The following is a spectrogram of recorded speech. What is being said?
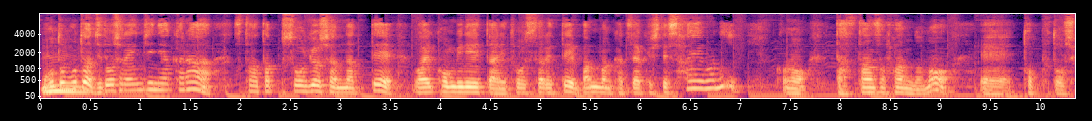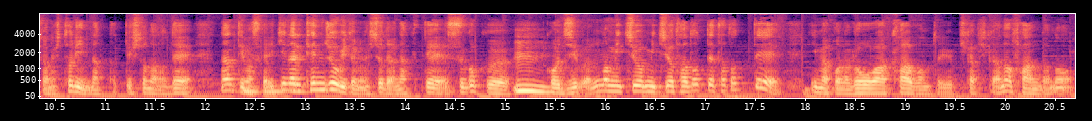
もともとは自動車のエンジニアからスタートアップ創業者になって Y コンビネーターに投資されてバンバン活躍して最後にこの脱炭素ファンドの、えートップ投資家の一人になったっていう人なのでなんて言いますかいきなり天井人の人ではなくてすごくうんこう自分の道を道をたどってたどって今このローワーカーボンというピカピカのファンドの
